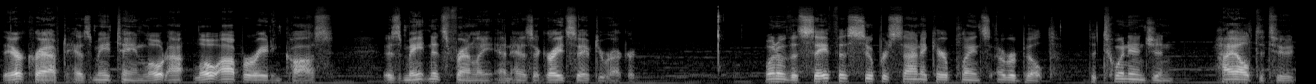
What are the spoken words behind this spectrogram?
the aircraft has maintained low, low operating costs, is maintenance friendly, and has a great safety record. One of the safest supersonic airplanes ever built, the twin-engine, high-altitude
